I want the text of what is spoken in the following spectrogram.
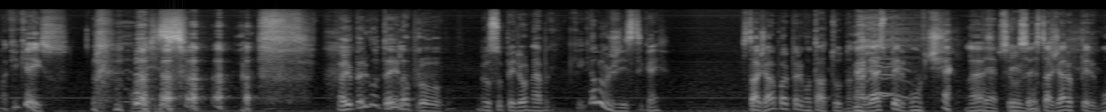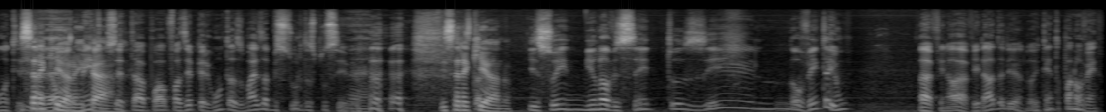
Mas o que, que é isso? Aí eu perguntei lá pro meu superior na época, o que é logística, hein? Estagiário pode perguntar tudo, né? Aliás, pergunte. Né? É, Se pergunte. você é estagiário, pergunte. Isso era que ano, Ricardo? Você tá, pode fazer perguntas mais absurdas possível. É. Isso era que ano? Isso em 1991. Ah, final, a virada de 80 para 90.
